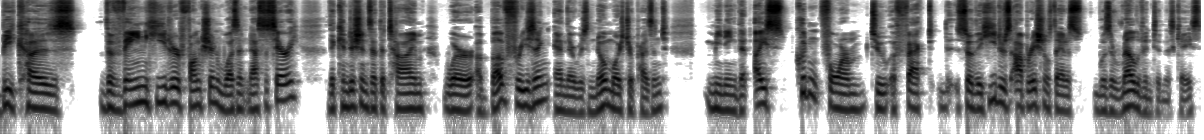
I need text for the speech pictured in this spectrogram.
because the vane heater function wasn't necessary. The conditions at the time were above freezing and there was no moisture present meaning that ice couldn't form to affect so the heater's operational status was irrelevant in this case.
